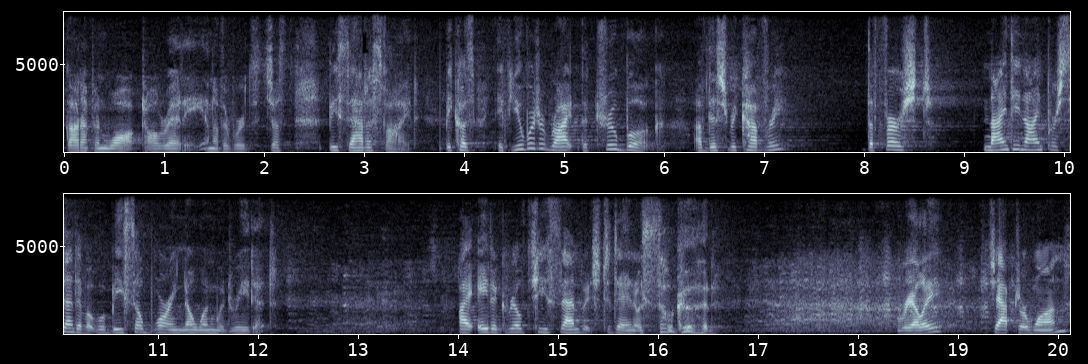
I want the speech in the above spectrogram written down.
got up and walked already. In other words just be satisfied. Because if you were to write the true book of this recovery the first 99% of it would be so boring no one would read it. I ate a grilled cheese sandwich today and it was so good. Really? Chapter one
